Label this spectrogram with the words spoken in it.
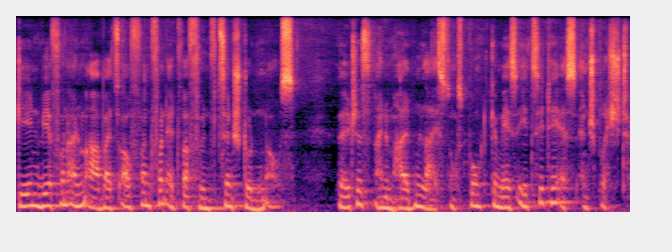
gehen wir von einem Arbeitsaufwand von etwa 15 Stunden aus, welches einem halben Leistungspunkt gemäß ECTS entspricht.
